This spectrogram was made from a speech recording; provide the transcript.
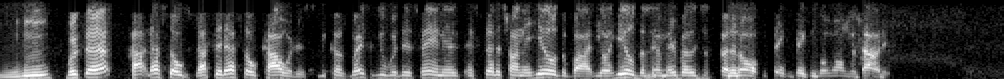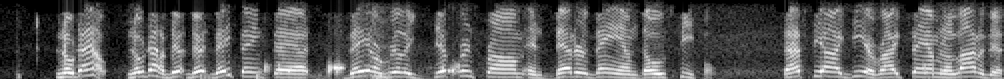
Mm-hmm. What's that? That's so. I said that's so cowardice because basically what they're saying is instead of trying to heal the body or heal the limb, they rather just cut it off and think they can go on without it. No doubt, no doubt. They're, they're, they think that they are really different from and better than those people. That's the idea, right, Sam? And a lot of this,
